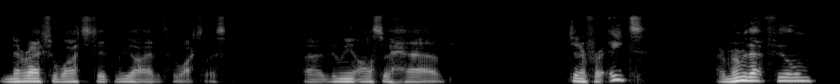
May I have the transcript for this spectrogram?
Never actually watched it. Maybe I'll add it to the watch list. Uh, then we also have Jennifer Eight. I remember that film.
